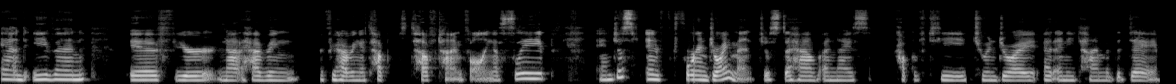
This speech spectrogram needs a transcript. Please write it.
and even if you're not having if you're having a tough tough time falling asleep and just in, for enjoyment just to have a nice cup of tea to enjoy at any time of the day.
